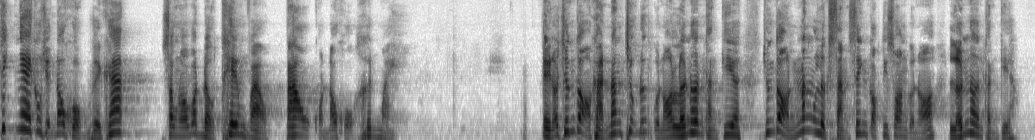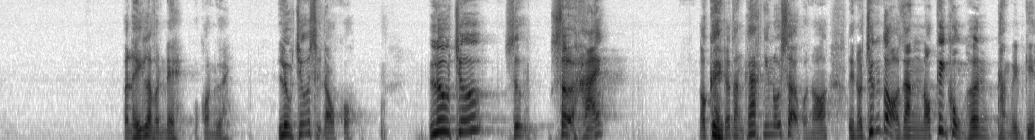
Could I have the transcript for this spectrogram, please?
thích nghe câu chuyện đau khổ của người khác, xong nó bắt đầu thêm vào, tao còn đau khổ hơn mày. Để nó chứng tỏ khả năng chịu đựng của nó lớn hơn thằng kia, chứng tỏ năng lực sản sinh cortisol của nó lớn hơn thằng kia. Và đấy là vấn đề của con người lưu trữ sự đau khổ. Lưu trữ sự sợ hãi. Nó kể cho thằng khác những nỗi sợ của nó để nó chứng tỏ rằng nó kinh khủng hơn thằng bên kia.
